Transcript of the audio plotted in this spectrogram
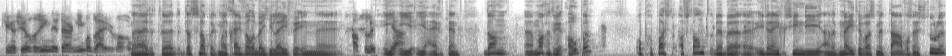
financieel gezien is daar niemand wijzer van geworden. Nee, dat, dat snap ik, maar het geeft wel een beetje leven in, Absoluut, in, ja. in, je, in je eigen tent. Dan mag het weer open op gepaste afstand. We hebben iedereen gezien die aan het meten was met tafels en stoelen.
